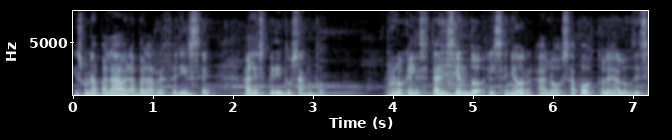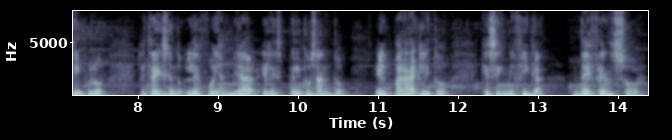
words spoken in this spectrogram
es una palabra para referirse al Espíritu Santo. Lo que les está diciendo el Señor a los apóstoles, a los discípulos, le está diciendo, les voy a enviar el Espíritu Santo, el paráclito, que significa defensor.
